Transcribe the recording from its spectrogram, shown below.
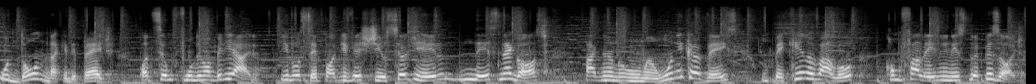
o dono daquele prédio pode ser um fundo imobiliário e você pode investir o seu dinheiro nesse negócio pagando uma única vez um pequeno valor, como falei no início do episódio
